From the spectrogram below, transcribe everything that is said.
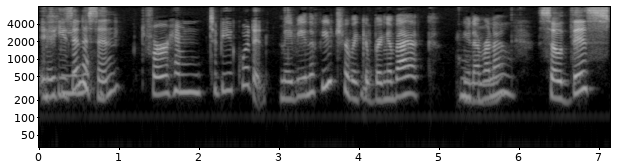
if Maybe he's innocent for him to be acquitted. maybe in the future we could bring him back. You never know. So this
